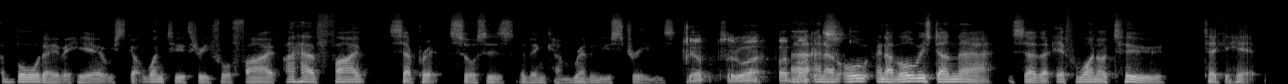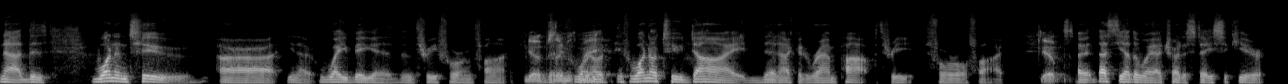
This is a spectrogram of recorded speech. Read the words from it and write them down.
a board over here, which has got one, two, three, four, five. I have five separate sources of income, revenue streams. Yep. So do I. Five buckets. Uh, and I've all, and I've always done that so that if one or two take a hit. Now, there's one and two are you know way bigger than three, four, and five. Yep, but if one, or, if one or two died, then I could ramp up three, four, or five. Yep. So that's the other way I try to stay secure.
